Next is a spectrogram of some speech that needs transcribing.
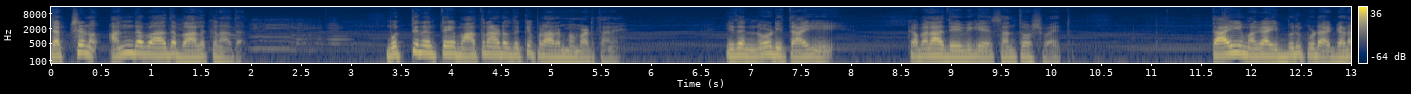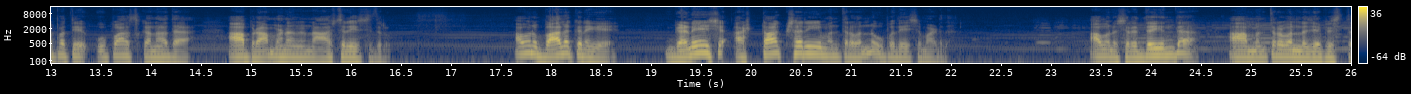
ದಕ್ಷಿಣ ಅಂದವಾದ ಬಾಲಕನಾದ. ಮುತ್ತಿನಂತೆ ಮಾತನಾಡೋದಕ್ಕೆ ಪ್ರಾರಂಭ ಮಾಡ್ತಾನೆ. ಇದನ್ನು ನೋಡಿ ತಾಯಿ ಕಮಲಾದೇವಿಗೆ ಸಂತೋಷವಾಯಿತು. ತಾಯಿ ಮಗ ಇಬ್ಬರು ಕೂಡ ಗಣಪತಿ ಉಪಾಸಕನಾದ ಆ ಬ್ರಾಹ್ಮಣನನ್ನು ಆಶ್ರಯಿಸಿದರು. ಅವನು ಬಾಲಕನಿಗೆ ಗಣೇಶ ಅಷ್ಟಾಕ್ಷರಿ ಮಂತ್ರವನ್ನು ಉಪದೇಶ ಮಾಡಿದ. ಅವನು ಶ್ರದ್ಧೆಯಿಂದ ಆ ಮಂತ್ರವನ್ನು ಜಪಿಸ್ತ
